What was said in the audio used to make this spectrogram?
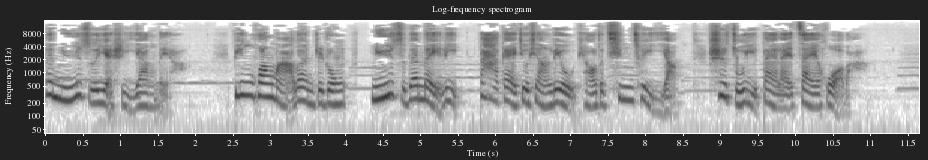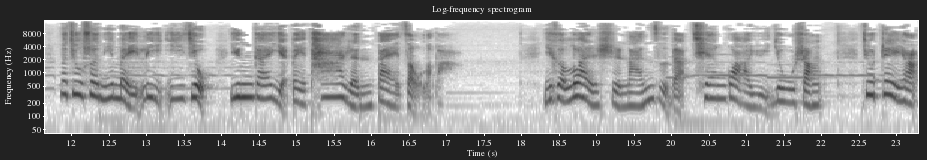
那女子也是一样的呀。兵荒马乱之中，女子的美丽大概就像柳条的青翠一样。是足以带来灾祸吧？那就算你美丽依旧，应该也被他人带走了吧？一个乱世男子的牵挂与忧伤，就这样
